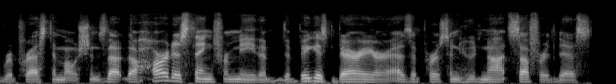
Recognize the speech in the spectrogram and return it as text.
repressed emotions. The, the hardest thing for me, the, the biggest barrier as a person who'd not suffered this,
